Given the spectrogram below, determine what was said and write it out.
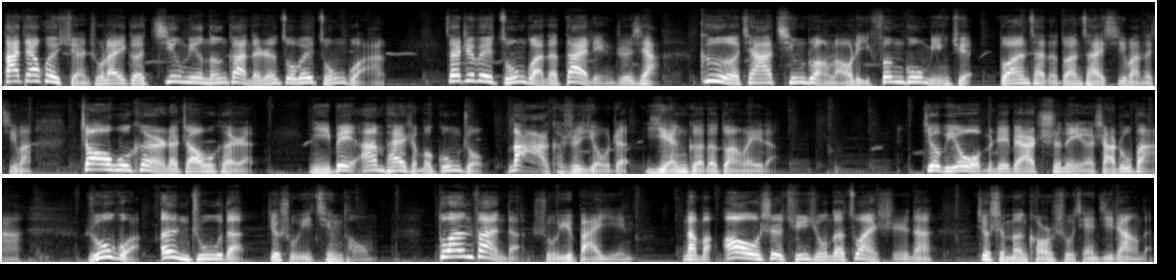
大家会选出来一个精明能干的人作为总管，在这位总管的带领之下，各家青壮劳力分工明确，端菜的端菜，洗碗的洗碗，招呼客人的招呼客人。你被安排什么工种，那可是有着严格的段位的。就比如我们这边吃那个杀猪饭啊，如果摁猪的就属于青铜，端饭的属于白银，那么傲视群雄的钻石呢，就是门口数钱记账的。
